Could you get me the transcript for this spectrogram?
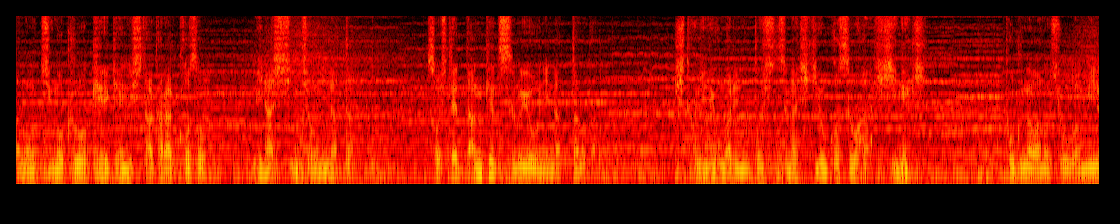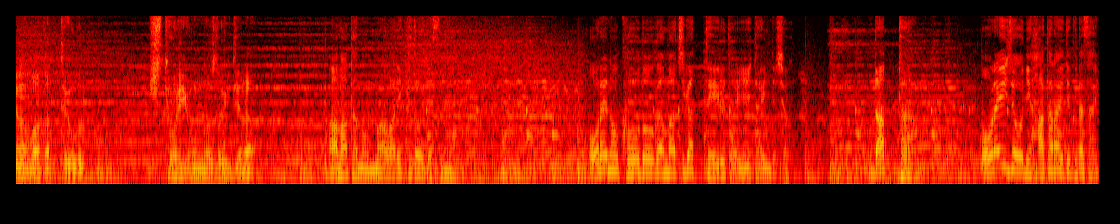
あの地獄を経験したからこそ皆慎重になった。そして団結するようになったのだ。一人よまりの突出が引き起こすは悲劇。徳川の将は皆分かっておる。一人を除いてな。あなたも回りくどいですね。俺の行動が間違っていると言いたいんでしょだったら俺以上に働いてください。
